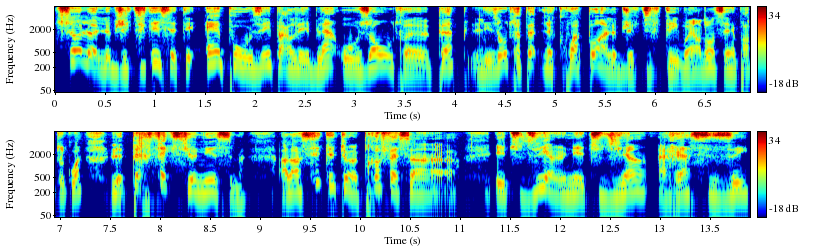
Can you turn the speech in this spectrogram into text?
Ça, l'objectivité, c'était imposé par les Blancs aux autres euh, peuples. Les autres peuples ne croient pas en l'objectivité. Voyons donc, c'est n'importe quoi. Le perfectionnisme. Alors, si tu es un professeur et tu dis à un étudiant racisé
